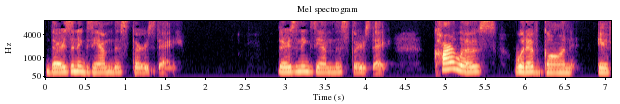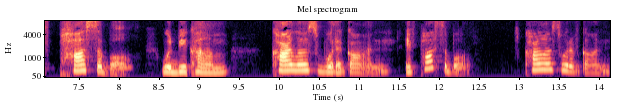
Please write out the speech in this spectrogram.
there's an exam this Thursday. There's an exam this Thursday. Carlos would have gone if possible, would become Carlos would have gone if possible. Carlos would have gone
